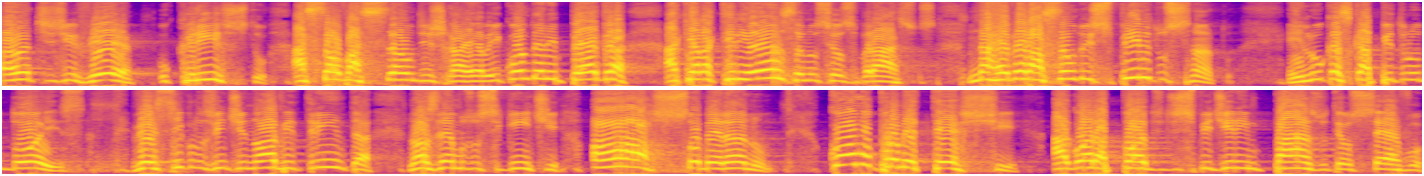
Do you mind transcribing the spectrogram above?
antes de ver o Cristo, a salvação de Israel. E quando ele pega aquela criança nos seus braços, na revelação do Espírito Santo, em Lucas capítulo 2, versículos 29 e 30, nós lemos o seguinte: Ó oh, soberano, como prometeste, agora pode despedir em paz o teu servo,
